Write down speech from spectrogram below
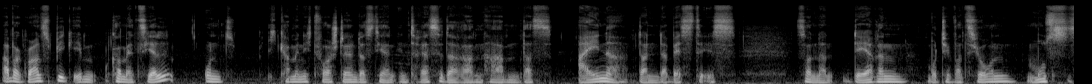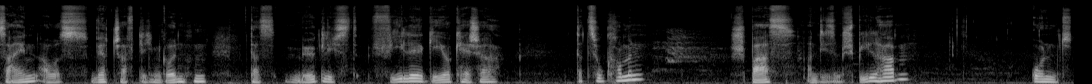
Aber Groundspeak eben kommerziell und ich kann mir nicht vorstellen, dass die ein Interesse daran haben, dass einer dann der Beste ist, sondern deren Motivation muss sein, aus wirtschaftlichen Gründen, dass möglichst viele Geocacher dazukommen, Spaß an diesem Spiel haben und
